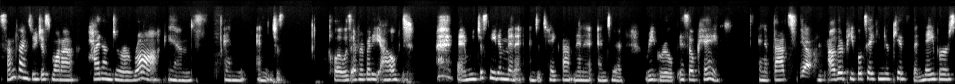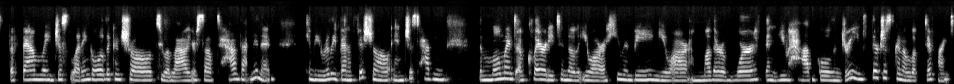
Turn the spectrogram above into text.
sometimes we just want to hide under a rock and and and just close everybody out and we just need a minute and to take that minute and to regroup is okay and if that's yeah. other people taking your kids the neighbors the family just letting go of the control to allow yourself to have that minute can be really beneficial in just having the moment of clarity to know that you are a human being, you are a mother of worth, and you have goals and dreams, they're just going to look different.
